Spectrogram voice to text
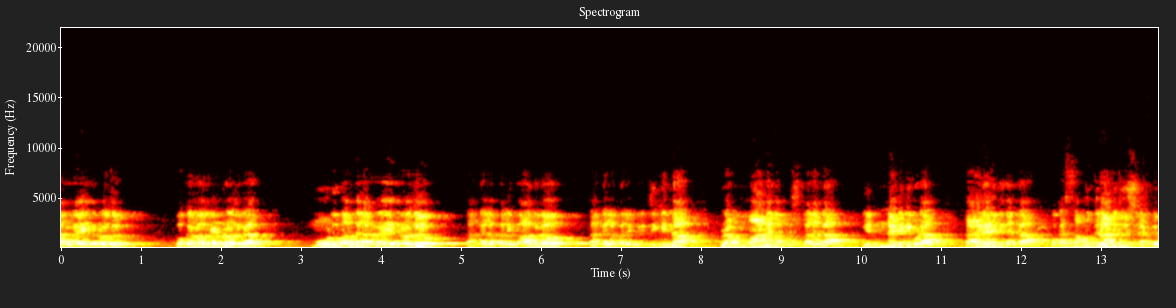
అరవై ఐదు రోజులు. ఒక రోజు రెండు రోజులు కాదు. మూడు వందల అరవై ఐదు రోజులు తంగలపల్లి వాగులో తంగలపల్లి బ్రిడ్జి కింద బ్రహ్మాండంగా పుష్కలంగా ఎన్నటికి కూడా తరగని విధంగా ఒక సముద్రాన్ని చూసినట్టు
